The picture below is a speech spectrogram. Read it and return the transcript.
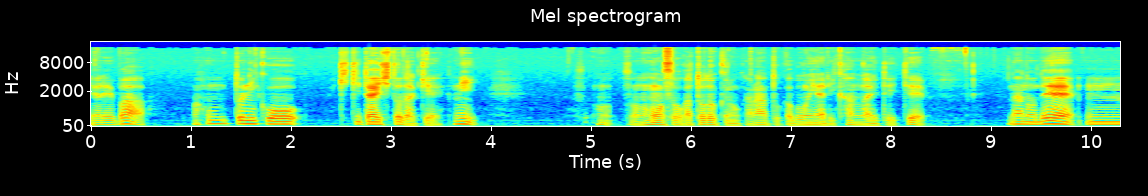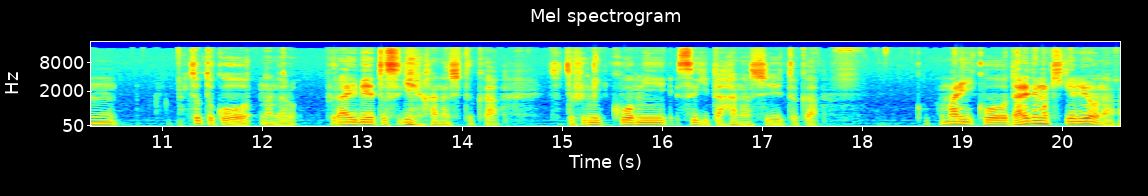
やれば、まあ、本当にこう聞きたい人だけにその放送が届くのかなとかぼんやり考えていて。なのでうんちょっとこうなんだろうプライベートすぎる話とかちょっと踏み込みすぎた話とかあまりこう誰でも聞けるような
